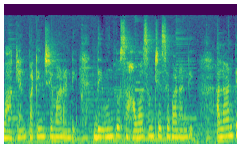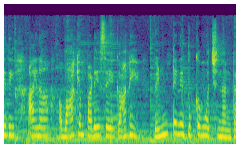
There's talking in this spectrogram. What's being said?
వాక్యాన్ని పఠించేవాడండి. దేవునితో సహవాసం చేసేవాడండి. అలాంటిది ఆయన ఆ వాక్యం పడేసే కానీ వెంటనే దుఃఖం వచ్చిందంట.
